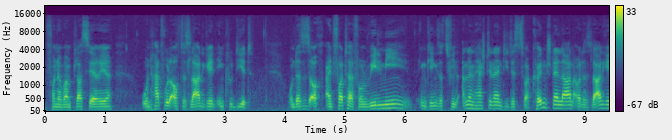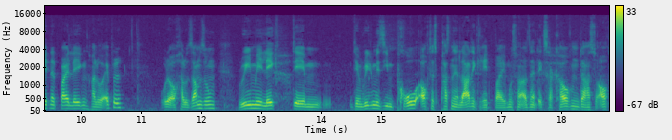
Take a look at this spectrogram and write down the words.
von der OnePlus-Serie und hat wohl auch das Ladegerät inkludiert. Und das ist auch ein Vorteil von Realme im Gegensatz zu vielen anderen Herstellern, die das zwar können schnell laden, aber das Ladegerät nicht beilegen. Hallo Apple oder auch Hallo Samsung. Realme legt dem, dem Realme 7 Pro auch das passende Ladegerät bei. Muss man also nicht extra kaufen. Da hast du auch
